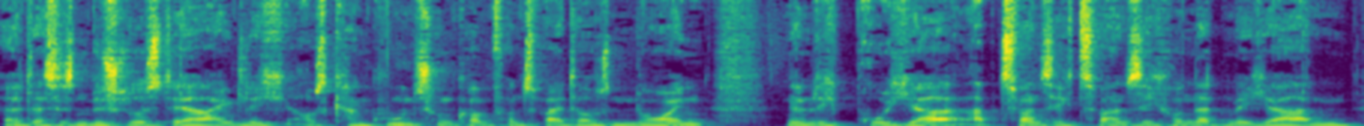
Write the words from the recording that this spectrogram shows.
Äh, das ist ein Beschluss, der eigentlich aus Cancun schon kommt von 2009, nämlich pro Jahr ab 2020 100 Milliarden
